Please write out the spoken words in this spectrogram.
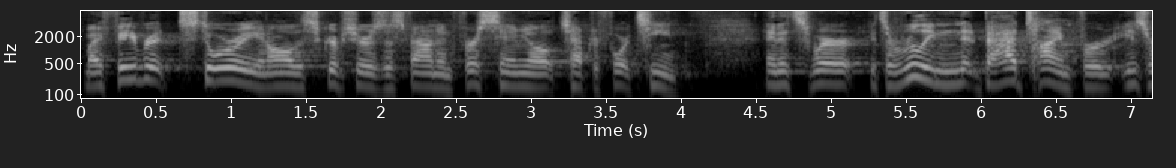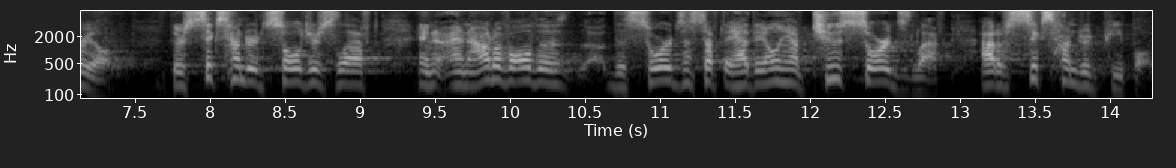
My favorite story in all the scriptures is found in 1 Samuel chapter 14. And it's where it's a really bad time for Israel. There's 600 soldiers left, and, and out of all the, the swords and stuff they had, they only have two swords left out of 600 people.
